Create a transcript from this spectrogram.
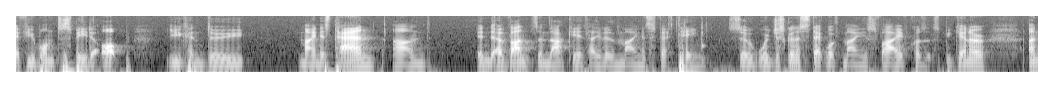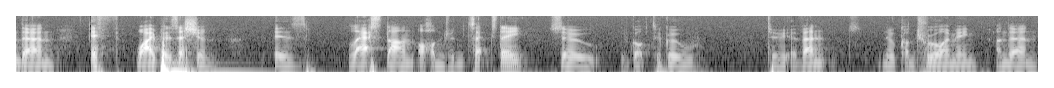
if you want to speed it up, you can do minus 10, and in advance in that case, I do minus 15. So we're just going to stick with minus 5 because it's beginner, and then if Y position is less than 160, so we've got to go to event, no control I mean, and then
